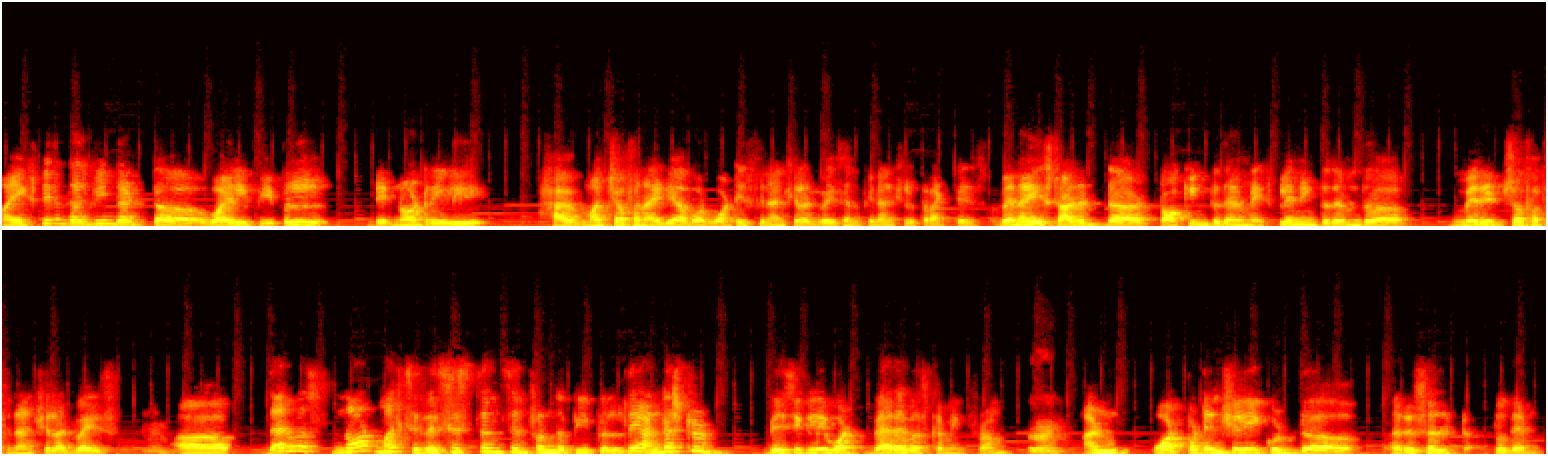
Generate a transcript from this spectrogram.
My experience has been that uh, while people did not really have much of an idea about what is financial advice and financial practice, when I started uh, talking to them, explaining to them the merits of a financial advice, Right. There was not much resistance in from the people. They understood basically what where I was coming from Right. and what potentially could uh, result to them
